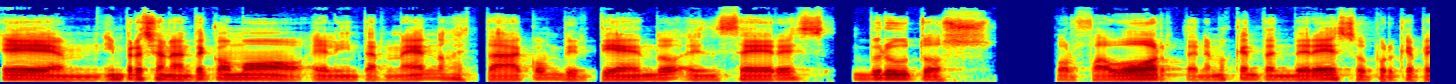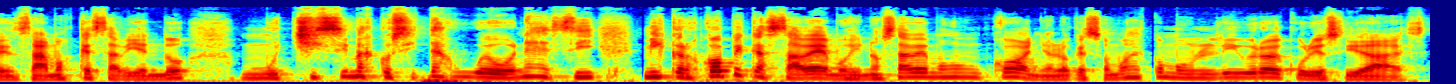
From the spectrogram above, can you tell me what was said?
Eh, impresionante cómo el Internet nos está convirtiendo en seres brutos. Por favor, tenemos que entender eso porque pensamos que sabiendo muchísimas cositas huevonas así microscópicas sabemos y no sabemos un coño. Lo que somos es como un libro de curiosidades.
